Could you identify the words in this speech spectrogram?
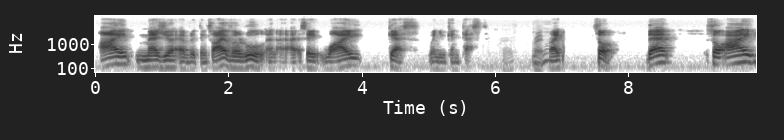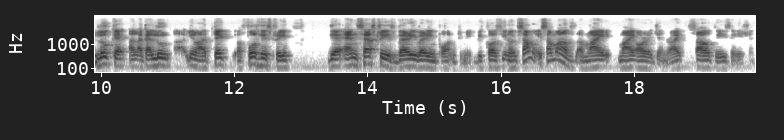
I measure everything. So I have a rule, and I, I say, why guess when you can test? Right. Mhm. right so that so i look at like i look you know i take a full history their ancestry is very very important to me because you know if some if someone of my my origin right southeast asian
